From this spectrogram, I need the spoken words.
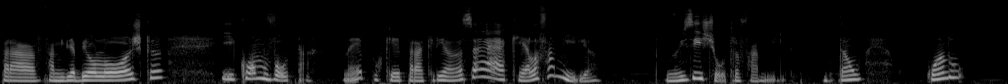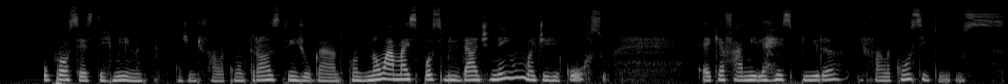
para a família biológica e como voltar, né? Porque para a criança é aquela família, não existe outra família. Então, quando o processo termina, a gente fala com o trânsito em julgado, quando não há mais possibilidade nenhuma de recurso, é que a família respira e fala: conseguimos.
